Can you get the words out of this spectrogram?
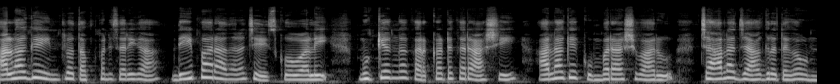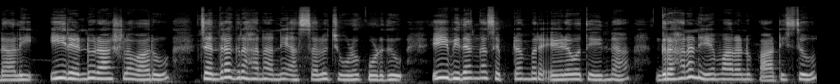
అలాగే ఇంట్లో తప్పనిసరిగా దీపారాధన చేసుకోవాలి. ముఖ్యంగా కర్కటక రాశి అలాగే కుంభరాశి వారు చాలా జాగ్రత్తగా ఉండాలి. ఈ రెండు రాశుల వారు చంద్రగ్రహణాన్ని అస్సలు చూడకూడదు. ఈ విధంగా సెప్టెంబర్ ఏడవ తేదీన గ్రహణ నియమాలను పాటిస్తూ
